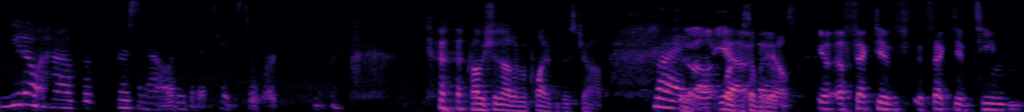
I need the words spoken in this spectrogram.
you don't have the personality that it takes to work here. Probably should not have applied for this job. Right. Well, Work yeah, somebody uh, else. you know, effective effective team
